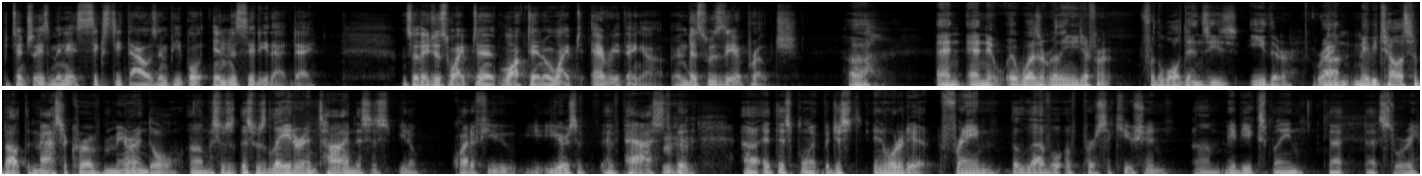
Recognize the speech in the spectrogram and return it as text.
potentially as many as sixty thousand people in the city that day. And so they just wiped in, walked in and wiped everything out. And this was the approach. and and it, it wasn't really any different for the Waldenses either. Right. Um, maybe tell us about the massacre of Merindol. Um, this was this was later in time. This is you know quite a few years have, have passed, Mm-hmm. but uh, at this point, but just in order to frame the level of persecution, um, maybe explain that that story.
